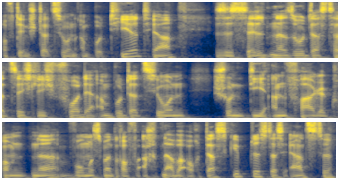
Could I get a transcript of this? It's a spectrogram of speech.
auf den Stationen amputiert, ja. Es ist seltener so, dass tatsächlich vor der Amputation schon die Anfrage kommt, ne, wo muss man drauf achten. Aber auch das gibt es, dass Ärzte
